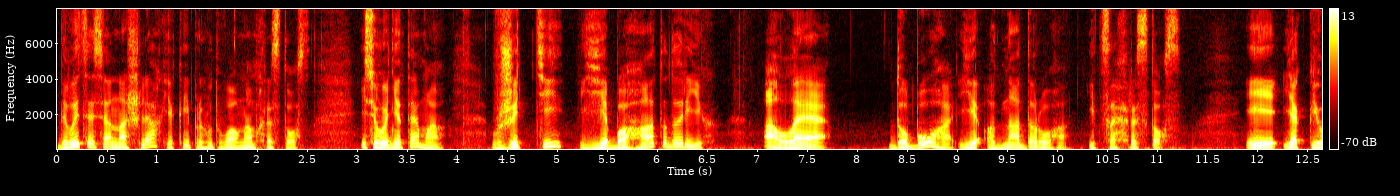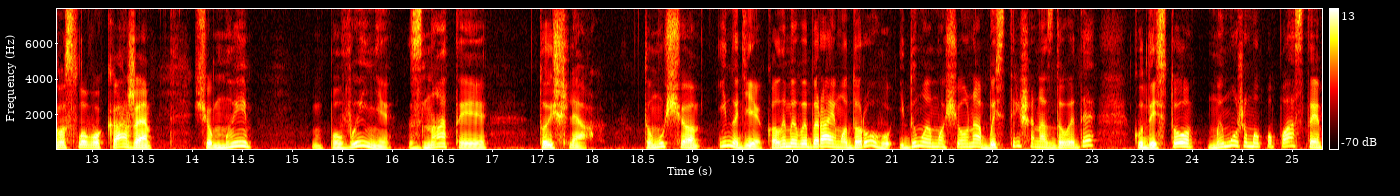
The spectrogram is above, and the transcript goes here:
дивитися на шлях, який приготував нам Христос. І сьогодні тема в житті є багато доріг, але до Бога є одна дорога, і це Христос. І як його слово каже, що ми повинні знати той шлях. Тому що іноді, коли ми вибираємо дорогу і думаємо, що вона швидше нас доведе кудись, то ми можемо попасти е,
